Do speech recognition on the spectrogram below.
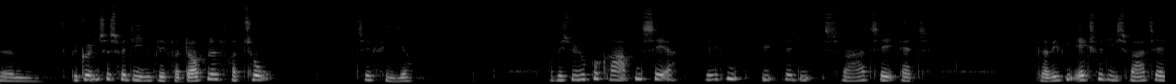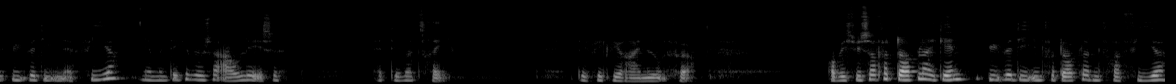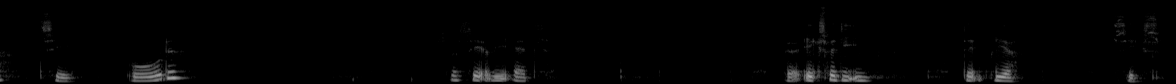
øhm, begyndelsesværdien blev fordoblet fra 2 til 4. Og hvis vi nu på grafen ser, hvilken y-værdi svarer til, at eller hvilken x-værdi svarer til, at y-værdien er 4, jamen det kan vi jo så aflæse, at det var 3. Det fik vi regnet ud før. Og hvis vi så fordobler igen, y-værdien fordobler den fra 4 til 8, så ser vi, at øh, x-værdien den bliver 6.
